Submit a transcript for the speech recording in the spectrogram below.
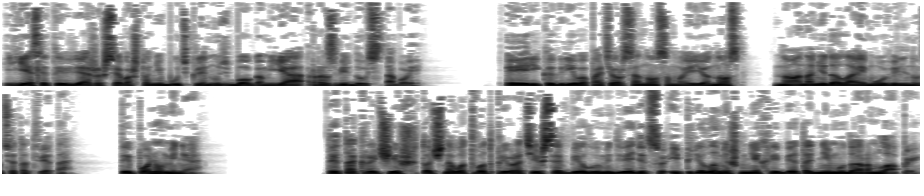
Если ты ввяжешься во что-нибудь, клянусь Богом, я разведусь с тобой. Эрик игриво потерся носом о ее нос, но она не дала ему увильнуть от ответа. Ты понял меня? Ты так рычишь, точно вот-вот превратишься в белую медведицу и переломишь мне хребет одним ударом лапы.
